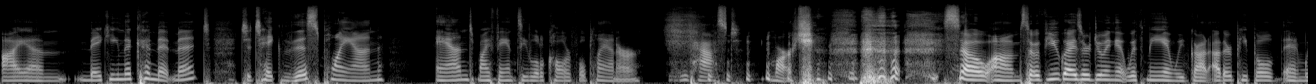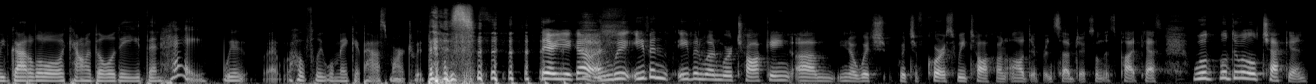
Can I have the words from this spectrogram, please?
I am making the commitment to take this plan and my fancy little colorful planner past March. so, um, so if you guys are doing it with me, and we've got other people, and we've got a little accountability, then hey, we uh, hopefully we'll make it past March with this. there you go and we even even when we're talking um you know which which of course we talk on all different subjects on this podcast we'll we'll do a little check-in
